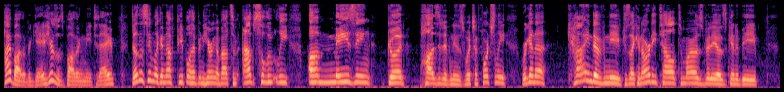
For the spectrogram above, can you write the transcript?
Hi, Bother Brigade. Here's what's bothering me today. Doesn't seem like enough people have been hearing about some absolutely amazing, good, positive news, which unfortunately we're gonna kind of need because I can already tell tomorrow's video is gonna be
